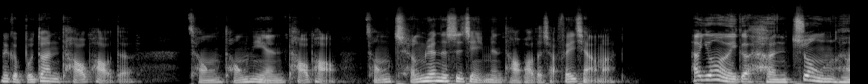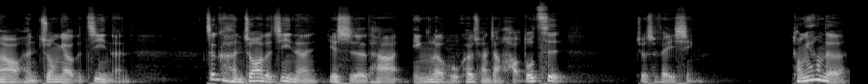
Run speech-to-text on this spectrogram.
那个不断逃跑的，从童年逃跑。从成人的世界里面逃跑的小飞侠吗，他拥有一个很重、很好、很重要的技能。这个很重要的技能也使得他赢了虎克船长好多次，就是飞行。同样的，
